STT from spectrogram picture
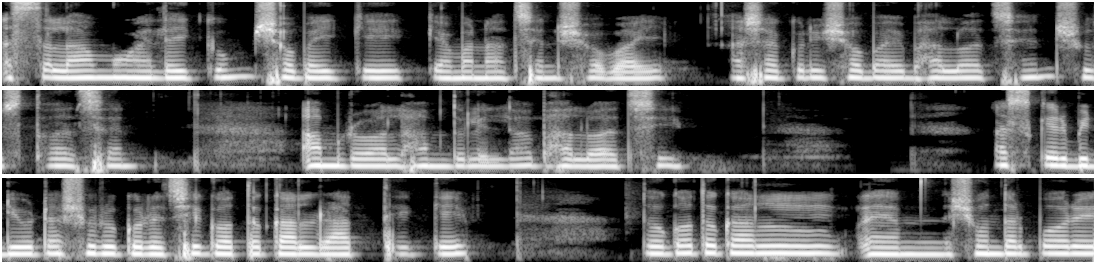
আসসালামু আলাইকুম। সবাইকে কেমন আছেন সবাই? আশা করি সবাই ভালো আছেন, সুস্থ আছেন। আমরাও আলহামদুলিল্লাহ ভালো আছি। আজকের ভিডিওটা শুরু করেছি গতকাল রাত থেকে। তো গতকাল সন্ধ্যার পরে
